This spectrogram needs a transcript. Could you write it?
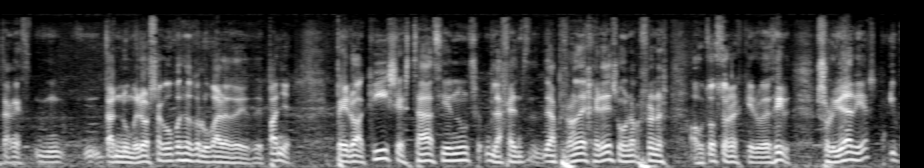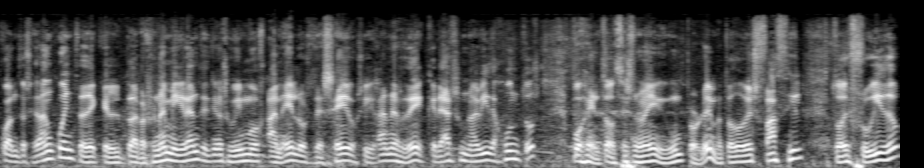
tan, mm, numerosa como en otros lugares de, España. Pero aquí se está haciendo, la gente, las personas de Jerez son unas personas autóctonas, quiero decir, solidarias, y cuando se dan cuenta de que la persona inmigrante tiene sus mismos anhelos, deseos y ganas de crearse una vida juntos, pues entonces no hay ningún problema, todo es fácil, todo es fluido,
